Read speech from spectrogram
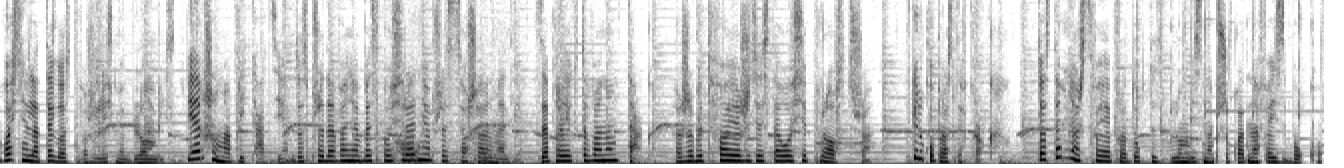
Właśnie dlatego stworzyliśmy Bloombis, pierwszą aplikację do sprzedawania bezpośrednio przez social media, zaprojektowaną tak, żeby Twoje życie stało się prostsze w kilku prostych krokach. Udostępniasz swoje produkty z Bloombis na przykład na Facebooku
